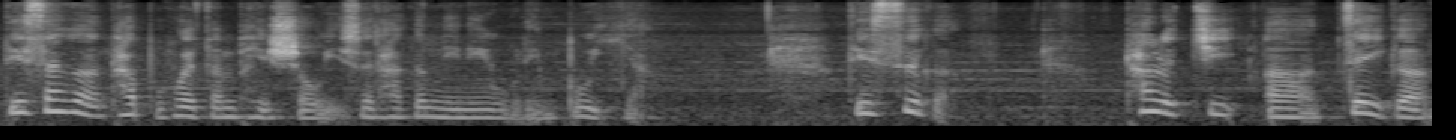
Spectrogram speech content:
第三个，它不会分配收益，所以它跟零零五零不一样。第四个，它的绩呃这个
